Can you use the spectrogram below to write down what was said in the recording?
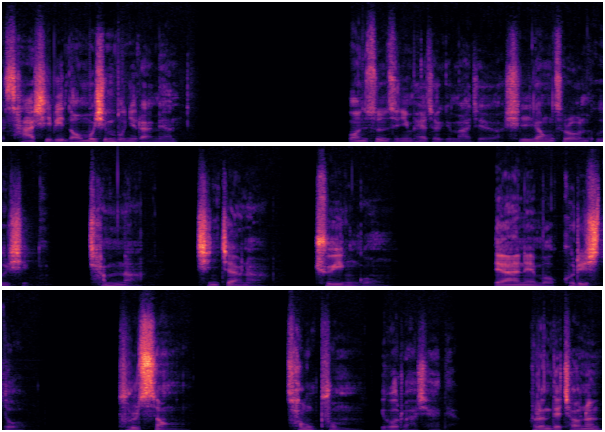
40이 넘으신 분이라면 원순 스님 해석이 맞아요. 신령스러운 의식, 참나, 진짜나, 주인공, 내 안에 뭐 그리스도, 불성, 성품 이거를 하셔야 돼요. 그런데 저는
